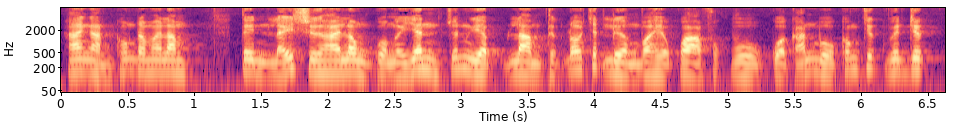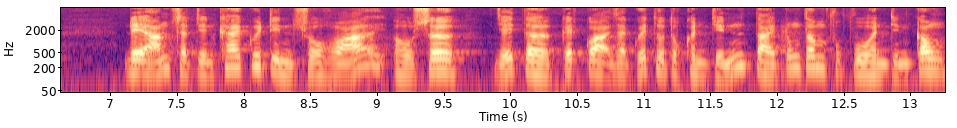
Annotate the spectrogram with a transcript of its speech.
2025, Tỉnh lấy sự hài lòng của người dân, doanh nghiệp làm thực đo chất lượng và hiệu quả phục vụ của cán bộ công chức viên chức. Đề án sẽ triển khai quy trình số hóa hồ sơ, giấy tờ, kết quả giải quyết thủ tục hành chính tại Trung tâm Phục vụ Hành chính công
